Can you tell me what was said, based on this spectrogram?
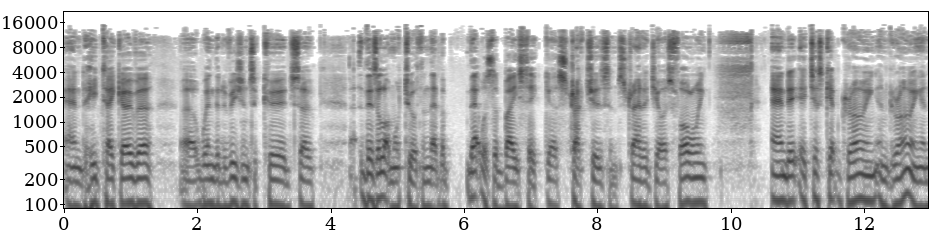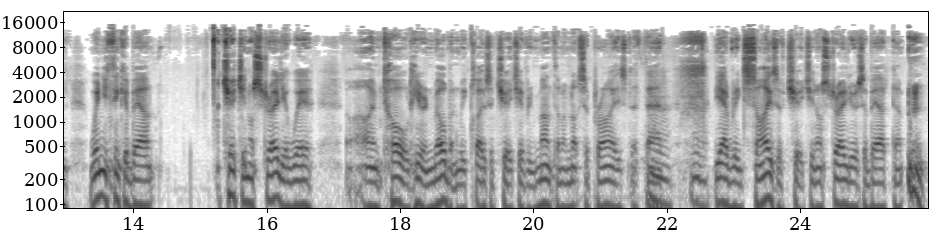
and he'd take over uh, when the divisions occurred. So uh, there's a lot more to it than that, but that was the basic uh, structures and strategy I was following. And it, it just kept growing and growing. And when you think about a church in Australia where I'm told here in Melbourne we close a church every month, and I'm not surprised at that. Mm, mm. The average size of church in Australia is about um,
